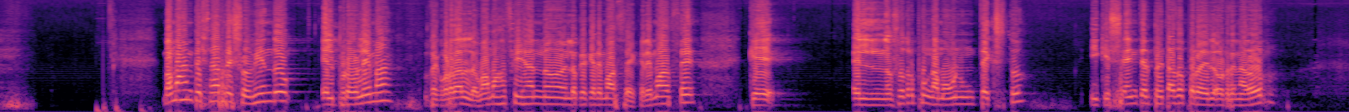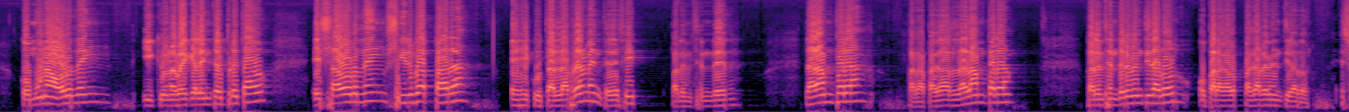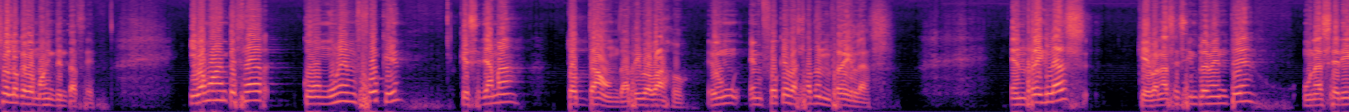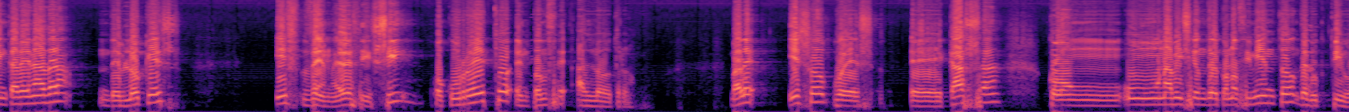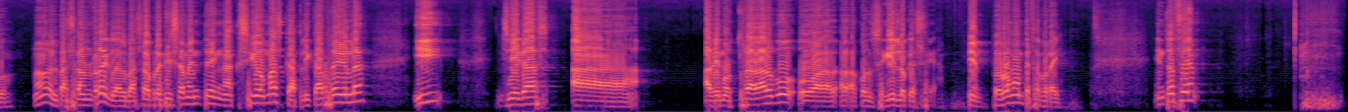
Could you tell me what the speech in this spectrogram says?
Vamos a empezar resolviendo el problema, recordadlo, vamos a fijarnos en lo que queremos hacer. Queremos hacer que nosotros pongamos un texto y que sea interpretado por el ordenador como una orden y que una vez que la ha interpretado, esa orden sirva para ejecutarla realmente, es decir, para encender la lámpara, para apagar la lámpara, para encender el ventilador o para apagar el ventilador. Eso es lo que vamos a intentar hacer. Y vamos a empezar con un enfoque que se llama top-down, de arriba abajo. Es un enfoque basado en reglas. En reglas que van a ser simplemente una serie encadenada de bloques if-then, es decir, si ocurre esto, entonces haz lo otro. ¿Vale? Y eso, pues, eh, casa con una visión del conocimiento deductivo, El basado en reglas, el basado precisamente en axiomas que aplicas reglas y llegas a, demostrar algo o a, conseguir lo que sea. Bien, pues vamos a empezar por ahí. Entonces,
